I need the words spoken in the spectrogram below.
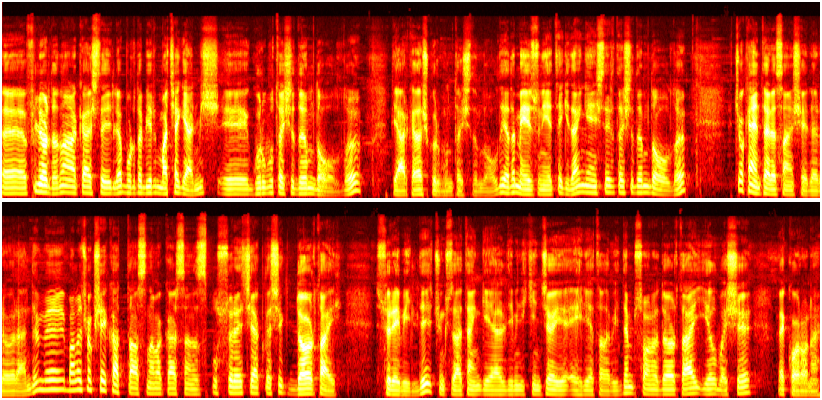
E, Florida'dan arkadaşlarıyla burada bir maça gelmiş e, grubu taşıdığım da oldu. Bir arkadaş grubunu taşıdığım da oldu. Ya da mezuniyete giden gençleri taşıdığım da oldu. Çok enteresan şeyler öğrendim ve bana çok şey kattı aslına bakarsanız. Bu süreç yaklaşık 4 ay sürebildi. Çünkü zaten geldiğimin ikinci ayı ehliyet alabildim. Sonra 4 ay yılbaşı ve korona.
